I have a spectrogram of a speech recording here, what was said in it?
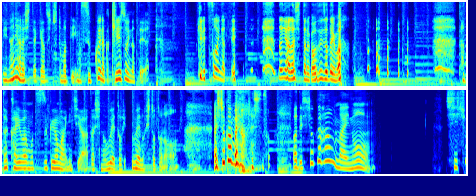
え、何話したっけ？私ちょっと待って、今すっごいなんか切れそうになって。切れそうになって何話したのか忘れちゃった、今戦いはもう続くよ、毎日や。私の上と、上の人との。あ、試食販売の話、そう。待って、試食販売の、試食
